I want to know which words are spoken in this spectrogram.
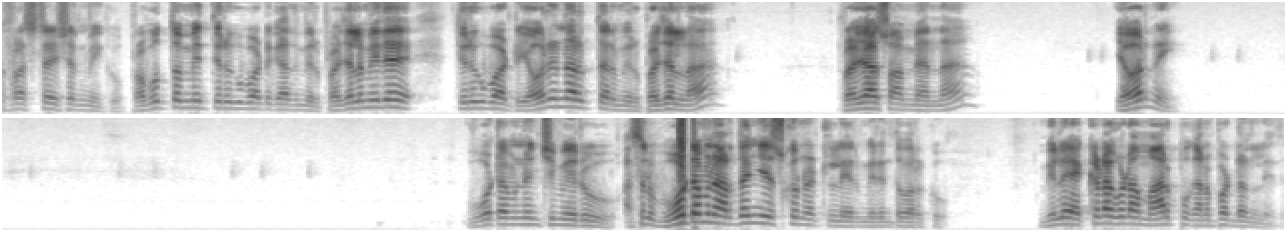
ఫ్రస్ట్రేషన్ మీకు. ప్రభుత్వం మీద తిరుగుబాటు కాదు మీరు. ప్రజల మీదే తిరుగుబాటు. ఎవరిని నరుకుతారు మీరు? ప్రజలనా? ప్రజాస్వామ్యాన్న? ఎవరిని? ఓటమి నుంచి మీరు అసలు ఓటమిని అర్థం చేసుకున్నట్లు లేరు మీరు ఇంతవరకు. మీలో ఎక్కడా కూడా మార్పు కనపడడం లేదు.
